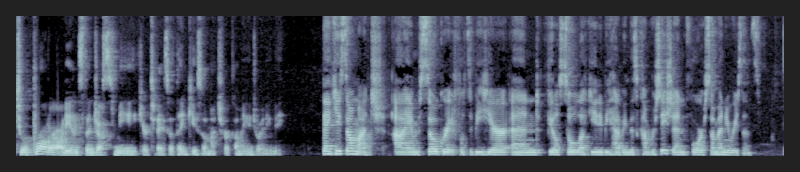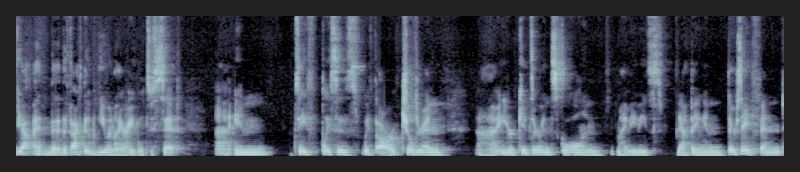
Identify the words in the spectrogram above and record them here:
to a broader audience than just me here today. So thank you so much for coming and joining me. Thank you so much. I am so grateful to be here and feel so lucky to be having this conversation for so many reasons. Yeah, and the, the fact that you and I are able to sit uh, in safe places with our children. Uh, your kids are in school, and my baby's napping, and they're safe. And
